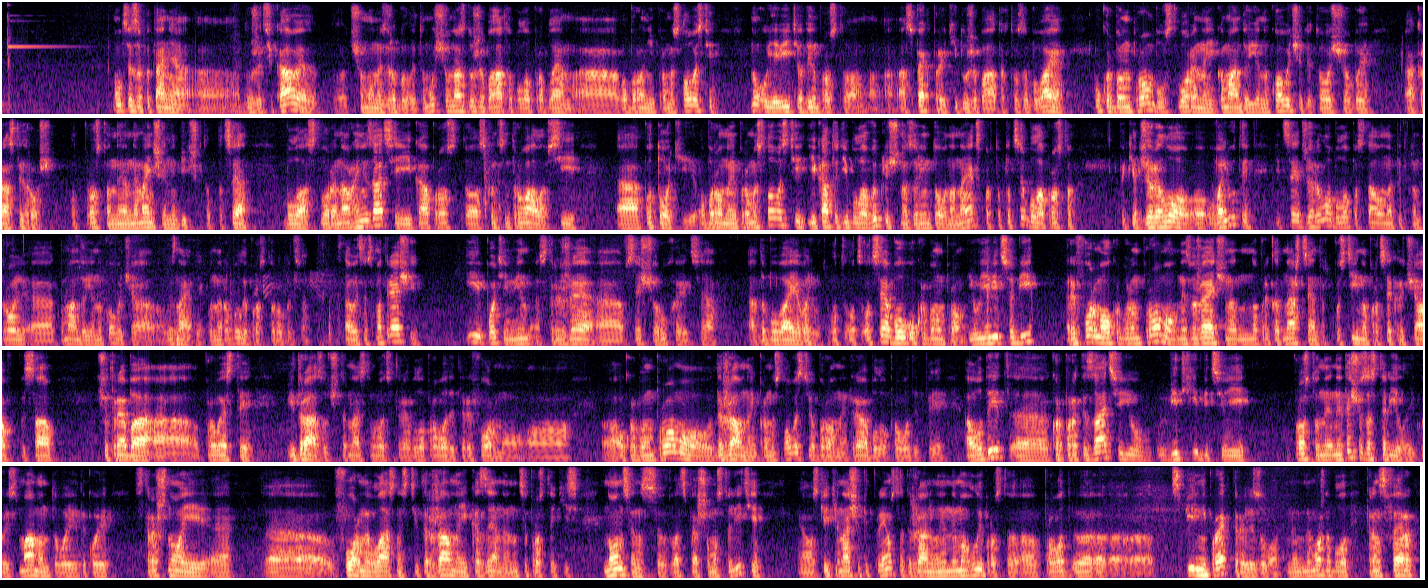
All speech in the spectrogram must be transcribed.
Ну, це запитання е, дуже цікаве. Чому не зробили? Тому що у нас дуже багато було проблем е, в оборонній промисловості. Ну, уявіть один просто аспект, про який дуже багато хто забуває. Укрборонпром був створений командою Януковича для того, щоб е, красти гроші. От просто не, не менше і не більше. Тобто, це була створена організація, яка просто сконцентрувала всі е, потоки оборонної промисловості, яка тоді була виключно зорієнтована на експорт. Тобто, це було просто таке джерело валюти, і це джерело було поставлено під контроль е, командою Януковича. Ви знаєте, як вони робили, просто робиться, ставиться смотрящий, і потім він стриже е, все, що рухається, е, добуває валюту. От, от оце був Укрборонпром. І уявіть собі, реформа Укрборонпрому, незважаючи на, наприклад, наш центр постійно про це кричав, писав, що треба провести відразу в 2014 році. Треба було проводити реформу а, а, державної промисловості оборони. Треба було проводити аудит, е, корпоратизацію, відхід від цієї просто не, не те, що застаріло, якоїсь мамонтової такої страшної. Е, е, Форми власності державної казенної, ну це просто якийсь нонсенс в 21 столітті, е, оскільки наші підприємства державні вони не могли просто проводити спільні проекти реалізувати. Не, не можна було трансфер е,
